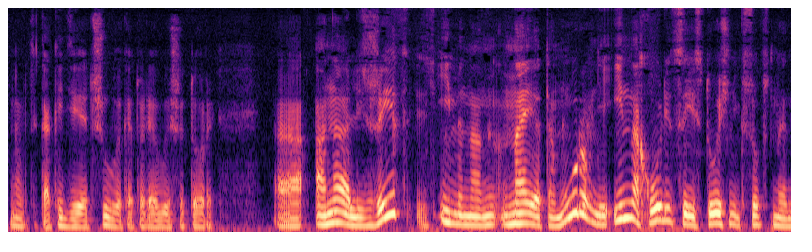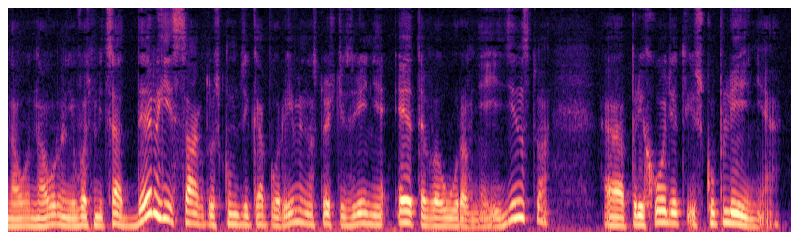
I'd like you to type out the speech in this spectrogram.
ну, это как идея Чувы, которая выше Торы, а, она лежит именно на этом уровне и находится источник, собственно, на, на уровне восьмица дерги сагдус кумдикапора. Именно с точки зрения этого уровня единства а, приходит искупление –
